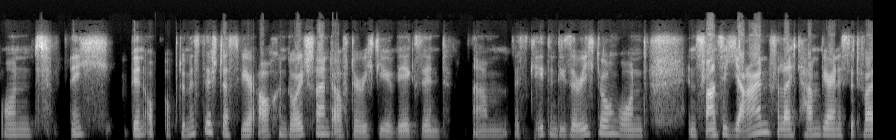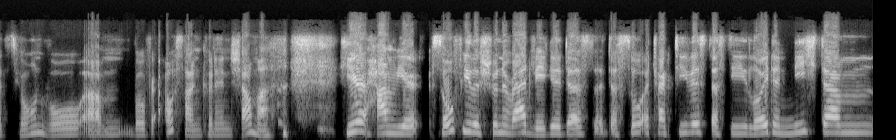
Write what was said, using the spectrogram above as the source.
Und ich bin optimistisch, dass wir auch in Deutschland auf der richtigen Weg sind. Ähm, es geht in diese Richtung und in 20 Jahren vielleicht haben wir eine Situation, wo, ähm, wo wir auch sagen können, schau mal, hier haben wir so viele schöne Radwege, dass das so attraktiv ist, dass die Leute nicht, ähm,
